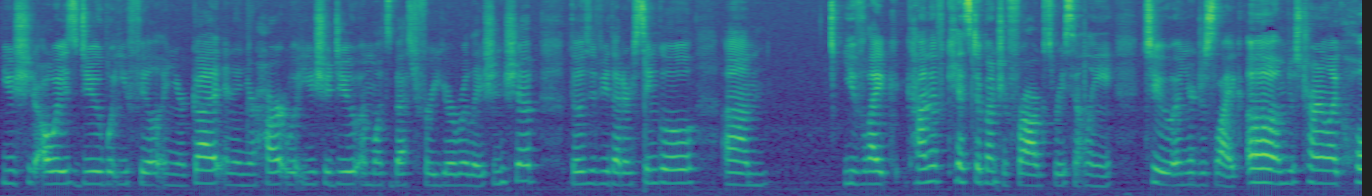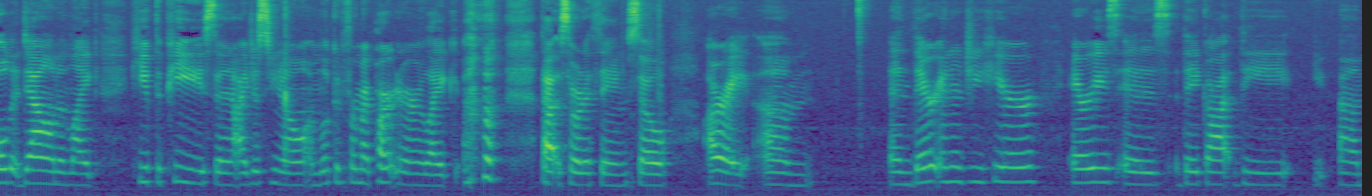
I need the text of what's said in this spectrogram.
You should always do what you feel in your gut and in your heart, what you should do and what's best for your relationship. Those of you that are single, um, you've like kind of kissed a bunch of frogs recently too, and you're just like, oh, I'm just trying to like hold it down and like keep the peace, and I just, you know, I'm looking for my partner, like that sort of thing. So, all right. Um, and their energy here, Aries, is they got the um,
